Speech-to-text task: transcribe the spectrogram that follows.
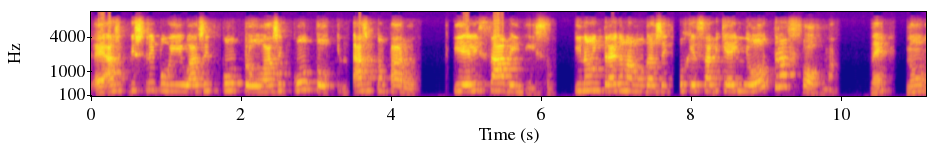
é, a gente distribuiu, a gente comprou, a gente contou, a gente não parou. E eles sabem disso. E não entregam na mão da gente porque sabe que é em outra forma. né? Não,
